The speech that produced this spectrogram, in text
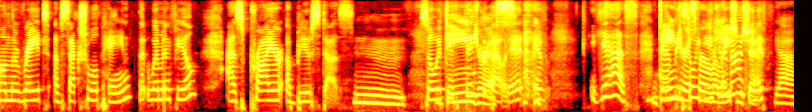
on the rate of sexual pain that women feel as prior abuse does. Mm, so if dangerous. you think about it, if Yes. Dangerous so for a relationship. If, yeah.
